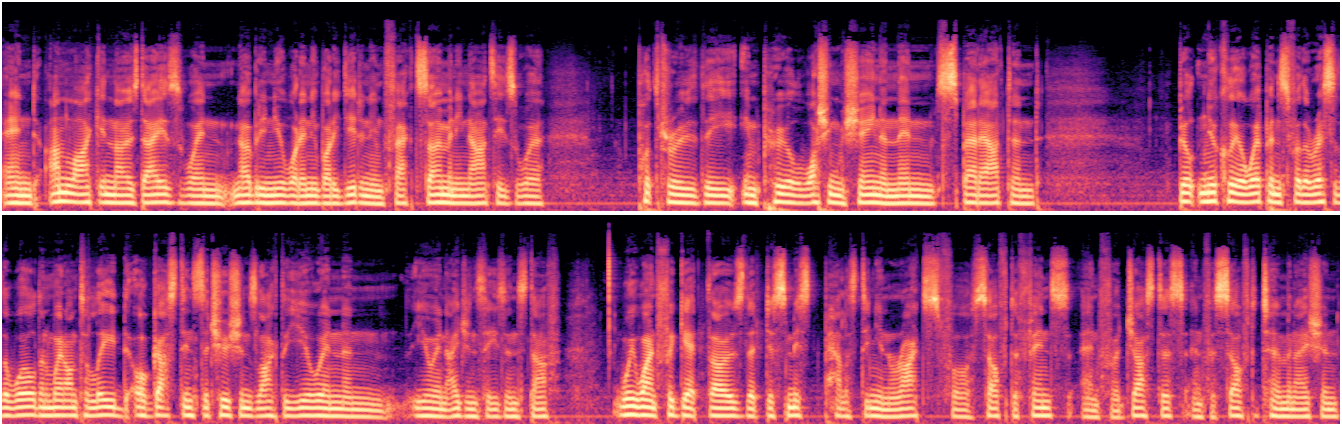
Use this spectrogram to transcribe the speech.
And unlike in those days when nobody knew what anybody did, and in fact, so many Nazis were put through the imperial washing machine and then spat out and built nuclear weapons for the rest of the world and went on to lead august institutions like the UN and UN agencies and stuff. We won't forget those that dismissed Palestinian rights for self defense and for justice and for self determination,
